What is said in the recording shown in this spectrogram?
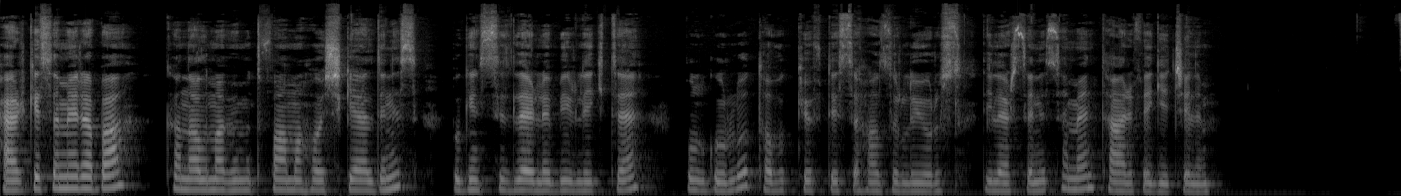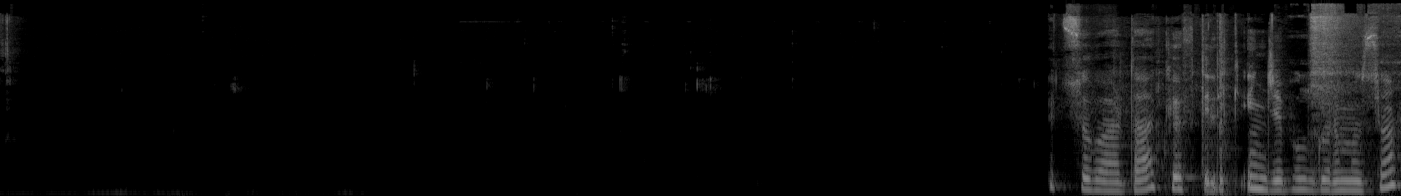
Herkese merhaba. Kanalıma ve mutfağıma hoş geldiniz. Bugün sizlerle birlikte bulgurlu tavuk köftesi hazırlıyoruz. Dilerseniz hemen tarife geçelim. Üç su bardağı köftelik ince bulgurumuzu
